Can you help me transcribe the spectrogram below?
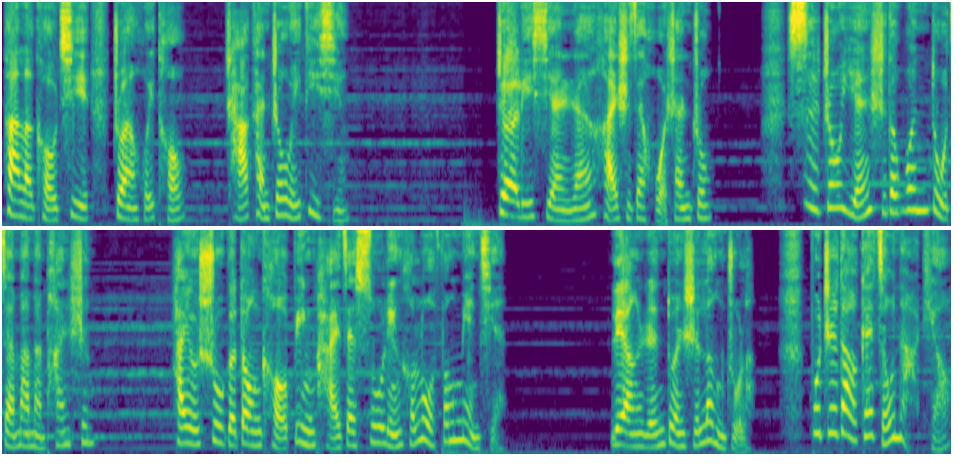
叹了口气，转回头查看周围地形。这里显然还是在火山中，四周岩石的温度在慢慢攀升，还有数个洞口并排在苏玲和洛风面前。两人顿时愣住了，不知道该走哪条。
